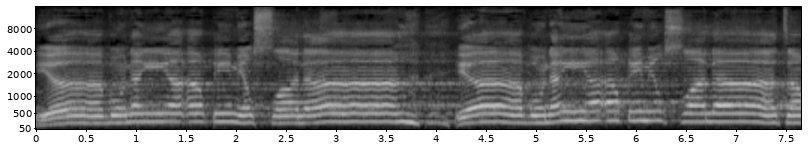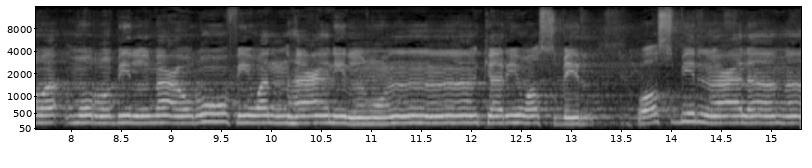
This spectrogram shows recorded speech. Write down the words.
يا بني أقم الصلاة يا بني أقم الصلاة وأمر بالمعروف وانه عن المنكر واصبر واصبر على ما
